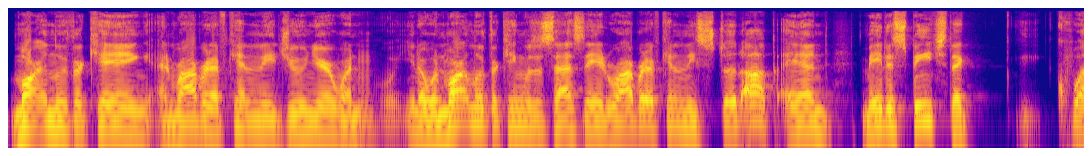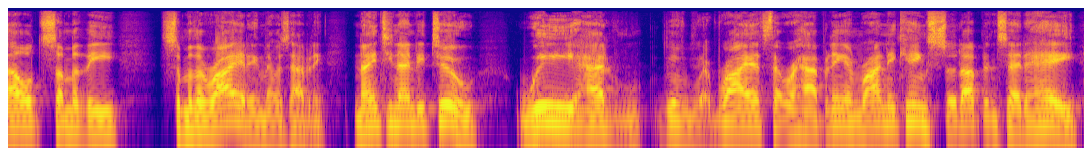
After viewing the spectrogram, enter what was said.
Martin Luther King and Robert F. Kennedy Jr. When mm-hmm. you know when Martin Luther King was assassinated, Robert F. Kennedy stood up and made a speech that quelled some of the some of the rioting that was happening. 1992, we had the riots that were happening, and Rodney King stood up and said, "Hey,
